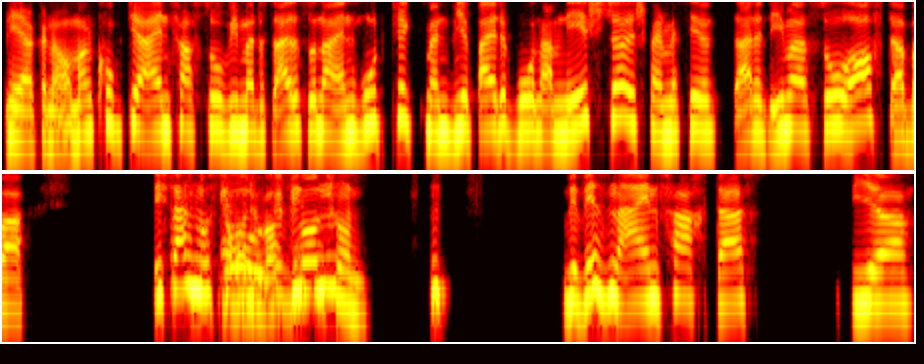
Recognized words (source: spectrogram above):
ja genau, man guckt ja einfach so, wie man das alles unter einen Hut kriegt. Ich meine, wir beide wohnen am nächsten. Ich meine, wir sehen uns da nicht immer so oft, aber ich sag nur so, ja, wir wissen schon. Wir wissen einfach, dass wir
